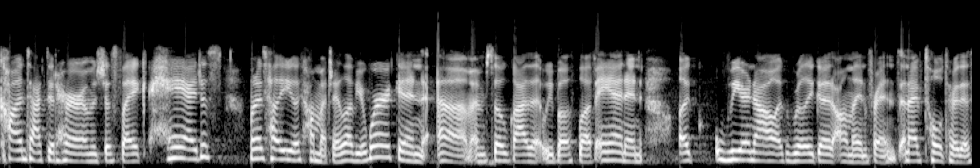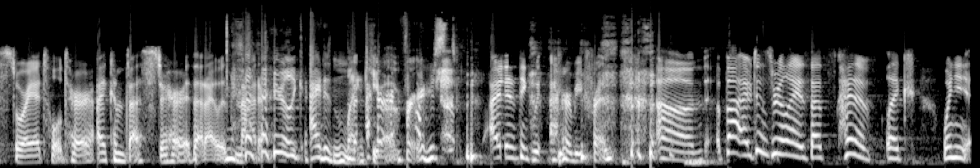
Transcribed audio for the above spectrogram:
contacted her and was just like, Hey, I just want to tell you like how much I love your work. And um, I'm so glad that we both love Anne. And like, we are now like really good online friends. And I've told her this story. I told her, I confessed to her that I was mad at her. You're like, I didn't like you at first. I didn't think we'd ever be friends. Um, but I just realized that's kind of like, when you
